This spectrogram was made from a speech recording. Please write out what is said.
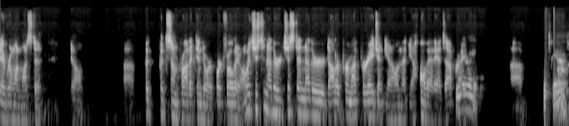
everyone wants to, you know, uh, put put some product into our portfolio. Oh, it's just another just another dollar per month per agent, you know, and that you know all that adds up, right? right. Um, yeah. So,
